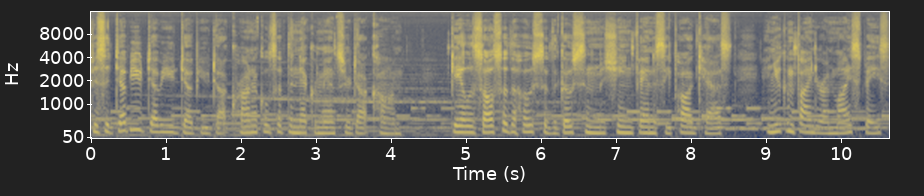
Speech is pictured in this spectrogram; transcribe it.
visit www.chroniclesofthenecromancer.com. Gail is also the host of the Ghost in the Machine Fantasy Podcast, and you can find her on MySpace,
